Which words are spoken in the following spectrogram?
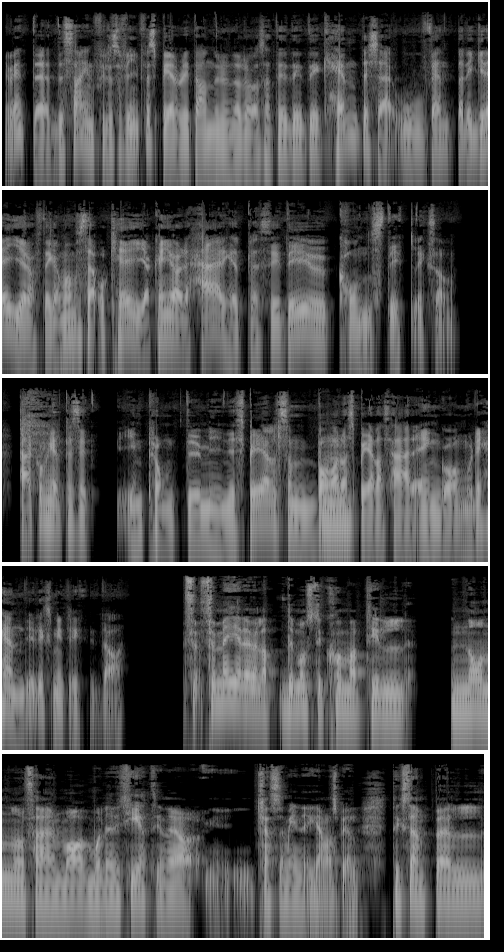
jag vet inte, designfilosofin för spel är lite annorlunda då så att det, det, det händer så här oväntade grejer ofta. Man får säga okej, okay, jag kan göra det här helt plötsligt. Det är ju konstigt liksom. Här kom helt plötsligt impromptu minispel som bara Mm. spelas här en gång och det händer ju liksom inte riktigt idag. För, för mig är det väl att det måste komma till någon form av modernitet innan jag kastar mig in i gamla spel. Till exempel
